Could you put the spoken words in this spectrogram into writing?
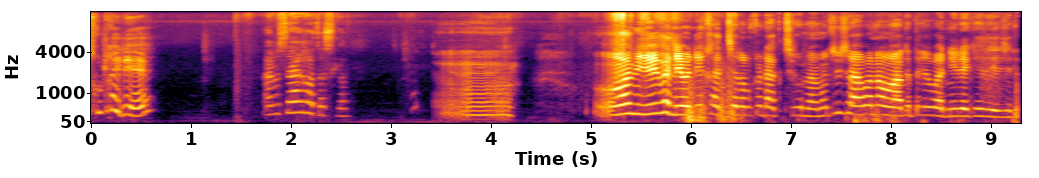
বিস্কুট খাই রে। আমি চা খাওয়াতেছিলাম ও নিজেই বানিয়ে বানিয়ে খাচ্ছে আর আমাকে ডাকছেও না। আমার চা বানাও, আগে থেকে বানিয়ে রেখে দিয়েছিল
